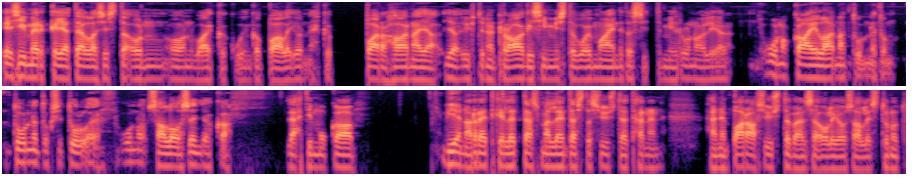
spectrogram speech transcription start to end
Esimerkkejä tällaisista on, on vaikka kuinka paljon, ehkä parhaana ja, ja yhtenä draagisimmista voi mainita sitten runoilija Uno Kailaana tunnetun, tunnetuksi tulleen. Uno Salosen, joka lähti mukaan Vienan retkelle täsmälleen tästä syystä, että hänen, hänen paras ystävänsä oli osallistunut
